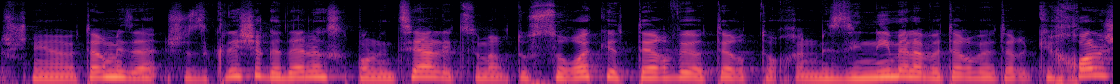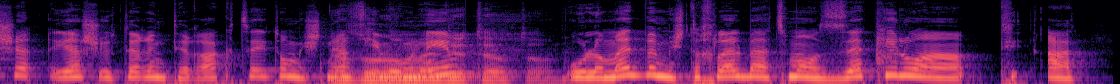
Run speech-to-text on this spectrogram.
שנייה יותר מזה, שזה כלי שגדל אקספוננציאלית, זאת אומרת, הוא סורק יותר ויותר תוכן, מזינים אליו יותר ויותר, ככל שיש יותר אינטראקציה איתו משני אז הוא לומד הכיוונים, יותר טוב. הוא לומד ומשתכלל בעצמו, זה כאילו ה- ה-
